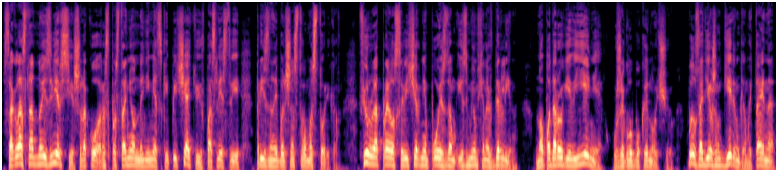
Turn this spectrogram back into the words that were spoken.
Согласно одной из версий, широко распространенной немецкой печатью и впоследствии признанной большинством историков, фюрер отправился вечерним поездом из Мюнхена в Берлин, но по дороге в Вене, уже глубокой ночью, был задержан Герингом и тайно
